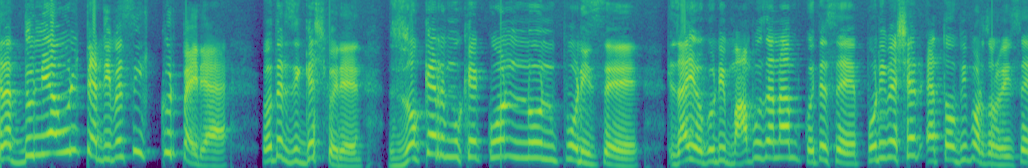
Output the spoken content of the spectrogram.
এরা দুনিয়া উল্টে দিবে, সিকুর পাইরা। ওদের জিজ্ঞেস করেন জোকের মুখে কোন নুন পড়িছে? যাই হোক ওটি মাহবুজা নাম কইতেছে, পরিবেশের এত বিপর্যয় হয়েছে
